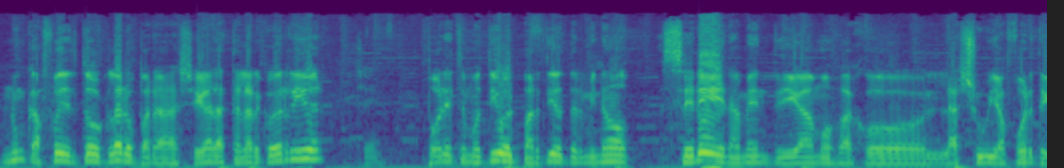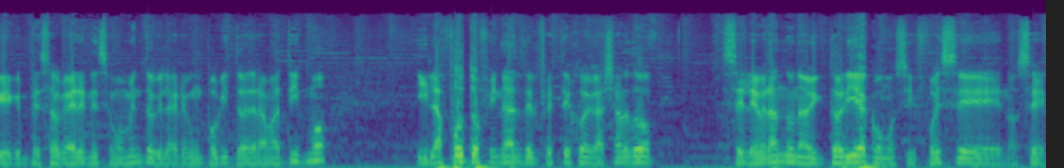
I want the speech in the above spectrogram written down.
nunca fue del todo claro para llegar hasta el arco de River. Sí. Por este motivo el partido terminó serenamente, digamos, bajo la lluvia fuerte que empezó a caer en ese momento, que le agregó un poquito de dramatismo. Y la foto final del festejo de Gallardo celebrando una victoria como si fuese, no sé,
